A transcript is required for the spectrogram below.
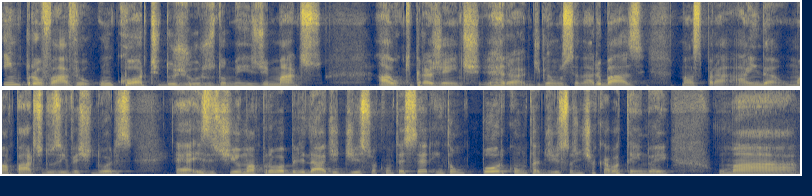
improvável um corte dos juros do mês de março. Algo que para a gente era, digamos, o cenário base, mas para ainda uma parte dos investidores é, existia uma probabilidade disso acontecer. Então, por conta disso, a gente acaba tendo aí uma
